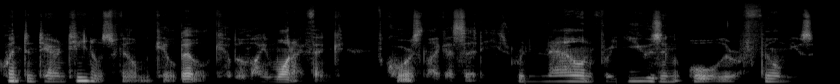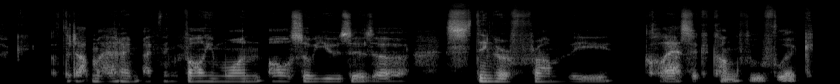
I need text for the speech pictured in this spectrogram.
Quentin Tarantino's film Kill Bill, Kill Bill Volume 1, I think. Of course, like I said, he's renowned for using older film music. Off the top of my head, I, I think Volume 1 also uses a stinger from the classic kung fu flick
